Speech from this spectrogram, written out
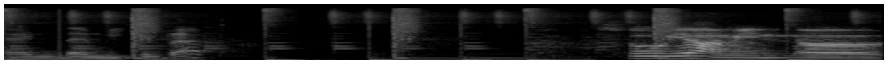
and then we can wrap. So yeah, I mean, uh,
